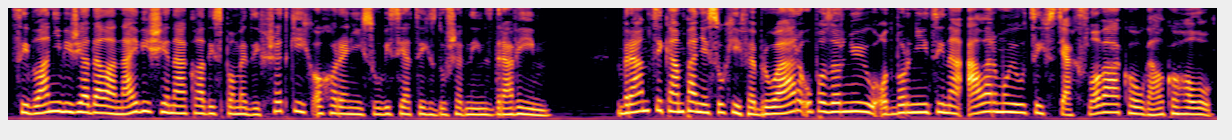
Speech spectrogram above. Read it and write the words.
si v Lani vyžiadala najvyššie náklady spomedzi všetkých ochorení súvisiacich s duševným zdravím. V rámci kampane Suchý február upozorňujú odborníci na alarmujúci vzťah Slovákov k alkoholu.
